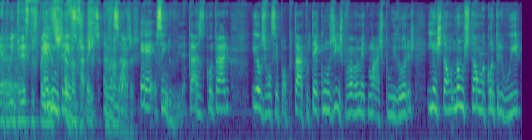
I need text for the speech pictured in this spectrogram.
é do interesse dos países, é do interesse avançados, dos países avançados. vanguardas. É, sem dúvida. Caso contrário, eles vão sempre optar por tecnologias provavelmente mais poluidoras e então não estão a contribuir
